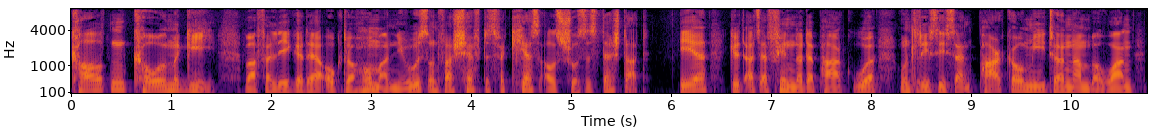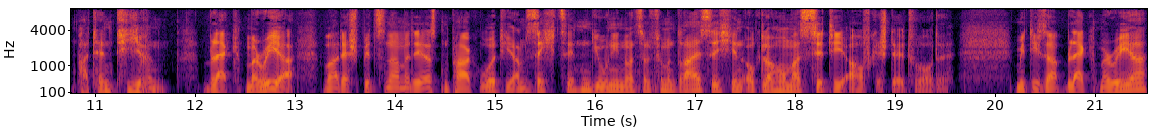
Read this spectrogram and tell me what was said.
Carlton Cole McGee war Verleger der Oklahoma News und war Chef des Verkehrsausschusses der Stadt. Er gilt als Erfinder der Parkuhr und ließ sich sein Parkometer Number One patentieren. Black Maria war der Spitzname der ersten Parkuhr, die am 16. Juni 1935 in Oklahoma City aufgestellt wurde. Mit dieser Black Maria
